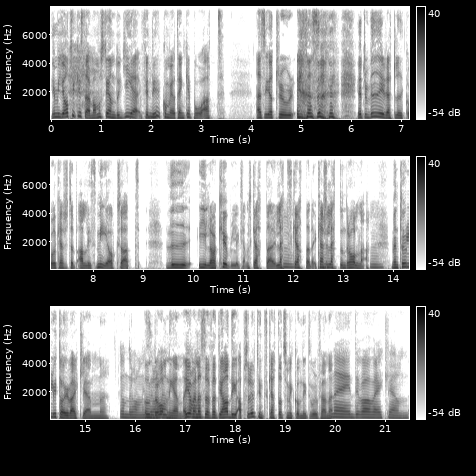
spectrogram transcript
Ja, men jag tycker så här, man måste ju ändå ge, för det kommer jag att tänka på att Alltså jag tror, alltså, jag tror vi är rätt lika och kanske typ Alice med också att vi gillar att ha kul liksom, skrattar, lättskrattade, kanske Mm. lättunderhållna. Mm. Men Tully tar ju verkligen underhållningen. Ja. men alltså för att jag hade ju absolut inte skrattat så mycket om det inte vore för henne. Nej det var verkligen,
